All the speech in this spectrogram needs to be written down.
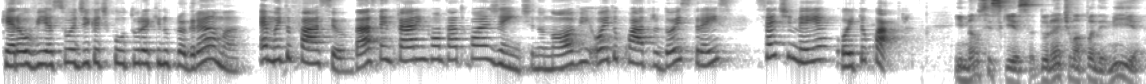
Quer ouvir a sua dica de cultura aqui no programa? É muito fácil, basta entrar em contato com a gente no 98423 7684. E não se esqueça, durante uma pandemia,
